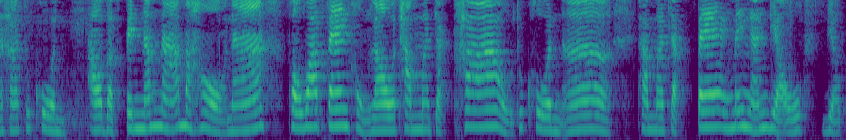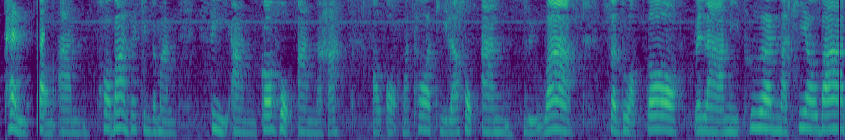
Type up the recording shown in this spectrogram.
นะคะ ทุกคนเอาแบบเป็นน้ำน้ำมาห่อนะ เพราะว่าแป้งของเราทำมาจากข้าวทุกคนเออทำมาจากแป้งไม่งั้นเดี๋ยวเดี๋ยวแผ่นสองอันพ่อบ้านจะกินประมาณ 4 อันก็6อันนะคะ เอาออกมาทอดทีละ 6 อัน หรือว่าสะดวกก็เวลามีเพื่อนมาเที่ยวบ้าน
